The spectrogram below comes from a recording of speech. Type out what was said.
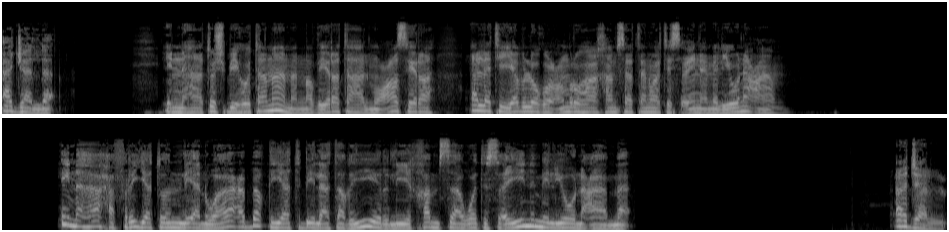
أجل. إنها تشبه تماما نظيرتها المعاصرة التي يبلغ عمرها 95 مليون عام. إنها حفرية لأنواع بقيت بلا تغيير ل 95 مليون عام. أجل.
